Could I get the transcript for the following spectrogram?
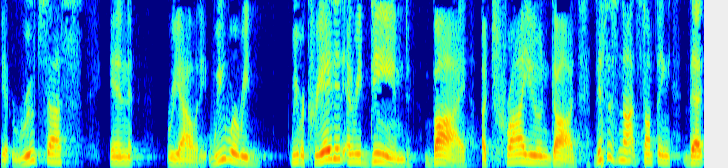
It roots us in reality. We were re- we were created and redeemed by a triune God. This is not something that,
